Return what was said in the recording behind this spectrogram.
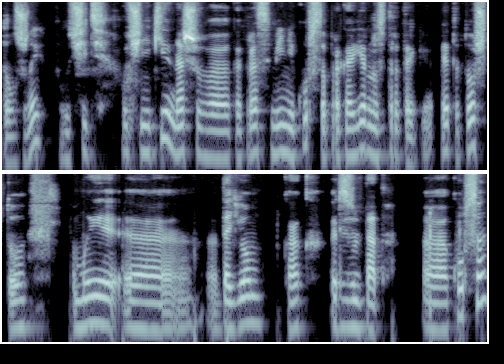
должны получить ученики нашего как раз мини-курса про карьерную стратегию. Это то, что мы э, даем как результат э, курса.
